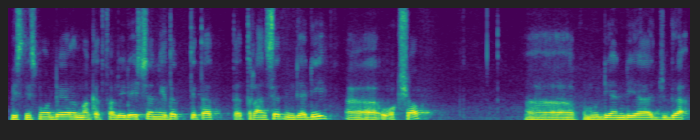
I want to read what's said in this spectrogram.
bisnis model, market validation itu kita t- translate menjadi eh, workshop. Eh, kemudian dia juga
